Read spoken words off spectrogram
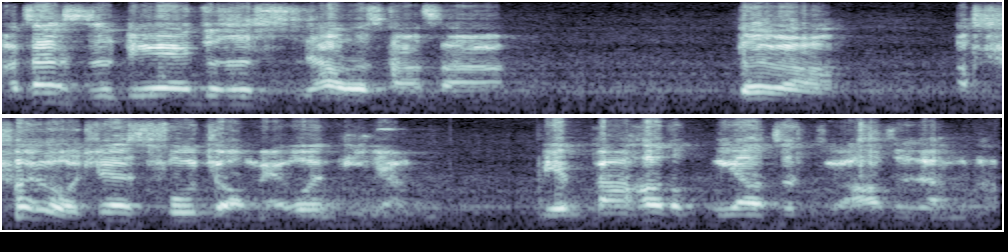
啊，站十边就是十号的查杀，对吧？啊，所以我觉得出九没问题啊，连八号都不要这九号这张牌，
